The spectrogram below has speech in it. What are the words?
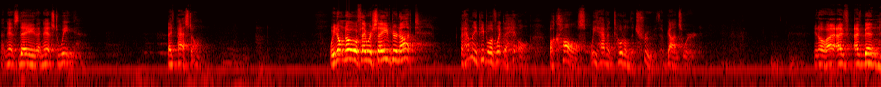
that next day, that next week, they've passed on? We don't know if they were saved or not, but how many people have went to hell because we haven't told them the truth of God's word? You know, I, have I've been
